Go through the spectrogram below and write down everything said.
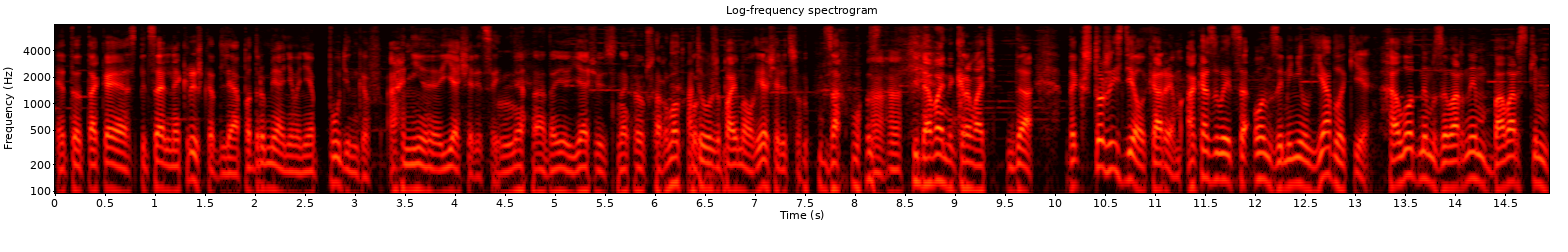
Это такая специальная крышка для подрумянивания пудингов, а не ящерицей. Нет, надо ящерицу накрыл шарлотку. А ты уже поймал ящерицу? За хвост. Ага. И давай накрывать. Да. Так что же сделал Карем? Оказывается, он заменил яблоки холодным заварным баварским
